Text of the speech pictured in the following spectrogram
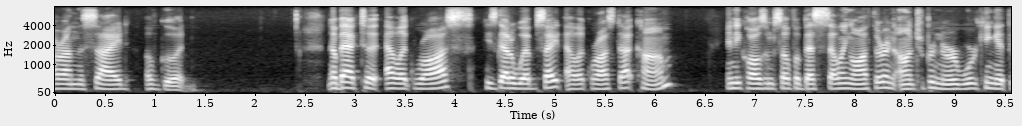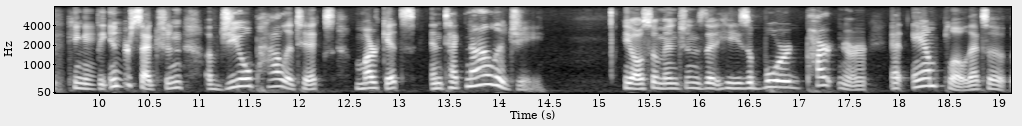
are on the side of good. Now back to Alec Ross. He's got a website, alecross.com, and he calls himself a best-selling author and entrepreneur working at the, at the intersection of geopolitics, markets, and technology. He also mentions that he's a board partner at Amplo. That's a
